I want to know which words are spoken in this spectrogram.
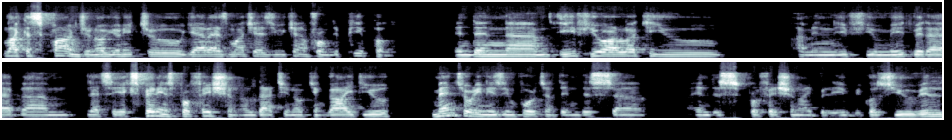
like a sponge you know you need to get as much as you can from the people. And then um, if you are lucky you i mean if you meet with a um, let's say experienced professional that you know can guide you mentoring is important in this uh, in this profession i believe because you will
